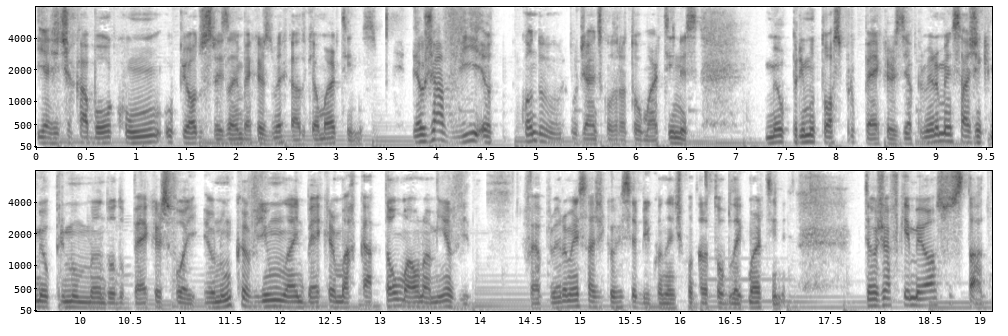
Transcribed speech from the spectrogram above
E a gente acabou com o pior dos três linebackers do mercado, que é o Martinez. Eu já vi, eu, quando o Giants contratou o Martinez, meu primo torce pro Packers. E a primeira mensagem que meu primo me mandou do Packers foi: Eu nunca vi um linebacker marcar tão mal na minha vida. Foi a primeira mensagem que eu recebi quando a gente contratou o Blake Martinez. Então eu já fiquei meio assustado.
